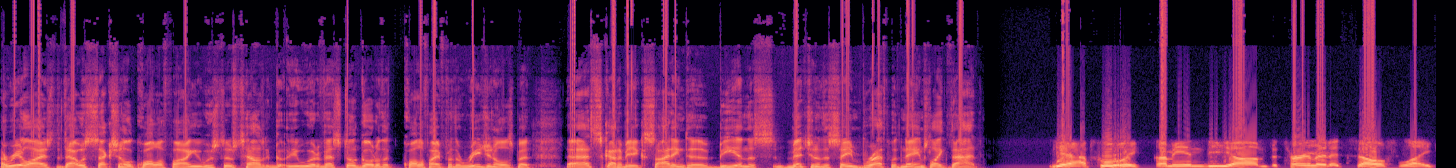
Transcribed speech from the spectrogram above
I realized that that was sectional qualifying. It was just you would have still go to the qualify for the regionals, but that's got to be exciting to be in the mention of the same breath with names like that. Yeah, absolutely. I mean, the um, the tournament itself, like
